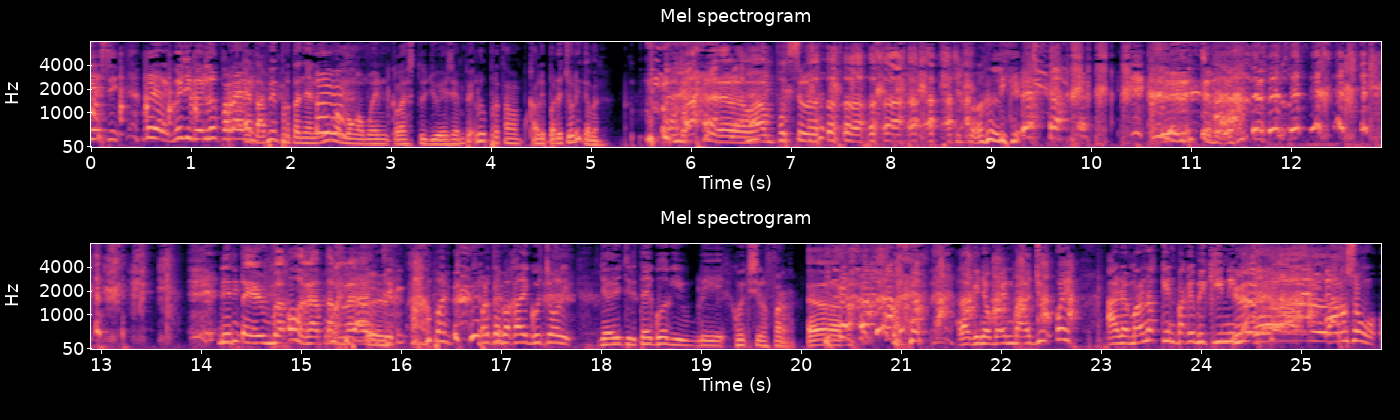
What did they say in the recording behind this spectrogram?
iya sih, bener. Gue juga dulu pernah Eh nih. tapi pertanyaan gue ngomong-ngomongin kelas 7 SMP Lu pertama kali pada culik kapan? Mampus lu Coli. Ditembak Oh, tengah-tengah anjing. Kapan? Pertama kali gue coli. Jadi ceritanya gue lagi beli Quicksilver. Eh, lagi nyobain baju, weh ada manekin pakai bikini. Wah, langsung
